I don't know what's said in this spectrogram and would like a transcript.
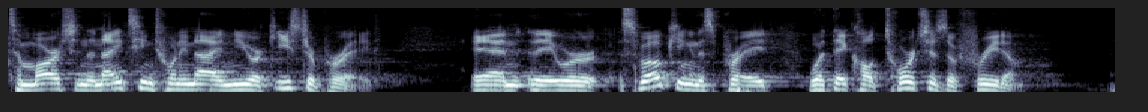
to march in the 1929 New York Easter Parade. And they were smoking in this parade what they called torches of freedom.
